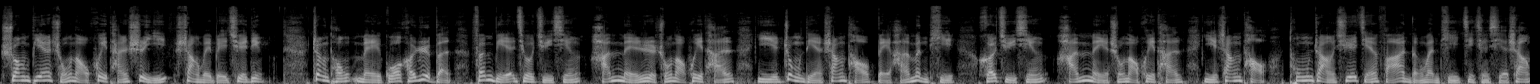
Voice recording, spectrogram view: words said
双边首脑会谈事宜尚未被确定，正同美国和日本分别就举行韩美日首脑会谈，以重点商讨北韩问题，和举行韩美首脑会谈，以商讨通胀削减法案等问题进行协商。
